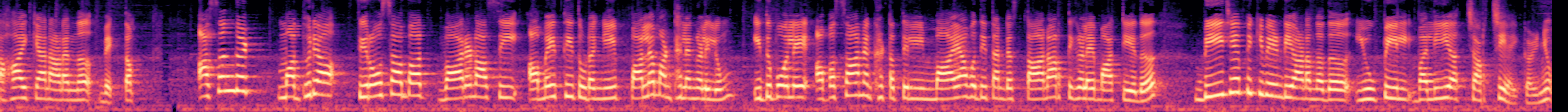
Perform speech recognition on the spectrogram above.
സഹായിക്കാനാണെന്ന് വ്യക്തം. അസംഗഡ് മധുര ഫിറോസാബാദ് വാരണാസി അമേത്തി തുടങ്ങി പല മണ്ഡലങ്ങളിലും ഇതുപോലെ അവസാന ഘട്ടത്തിൽ മായാവതി തന്റെ സ്ഥാനാർത്ഥികളെ മാറ്റിയത് ബി ജെ പിക്ക് വേണ്ടിയാണെന്നത് യു പിയിൽ വലിയ ചർച്ചയായി കഴിഞ്ഞു.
